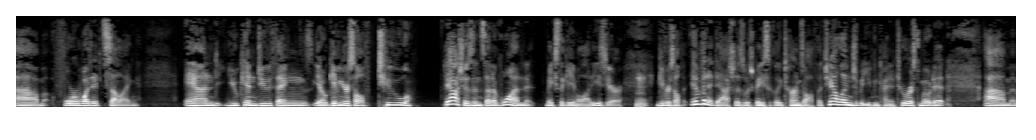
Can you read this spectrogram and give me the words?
um, for what it's selling. And you can do things, you know, giving yourself two dashes instead of one makes the game a lot easier. Give yourself infinite dashes, which basically turns off the challenge, but you can kind of tourist mode it. Um,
